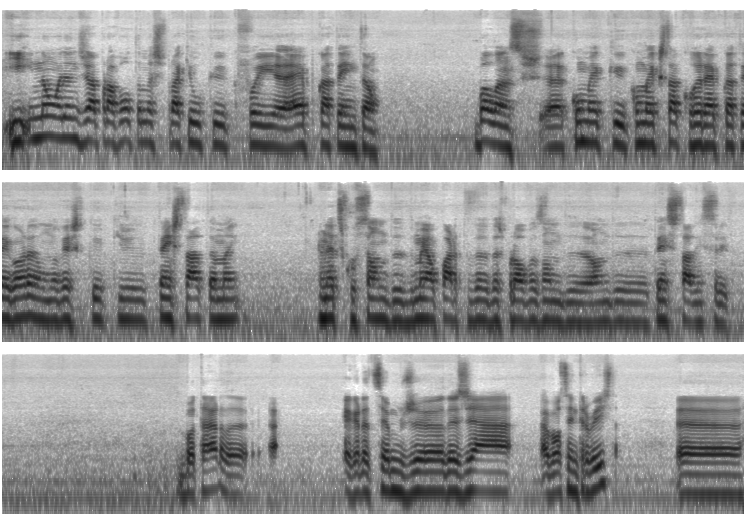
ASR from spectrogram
e não olhando já para a volta, mas para aquilo que, que foi a época até então. Balanços, como, é que, como é que está a correr a época até agora, uma vez que, que tem estado também na discussão de, de maior parte de, das provas onde, onde tem estado inserido? Boa tarde agradecemos uh, desde já a vossa entrevista. Uh,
